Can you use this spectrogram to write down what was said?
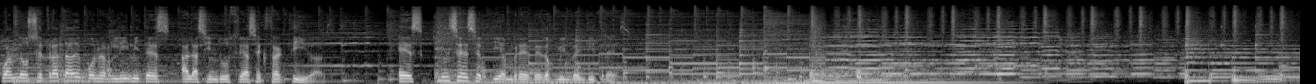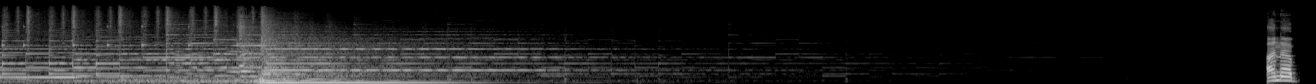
cuando se trata de poner límites a las industrias extractivas. Es 15 de septiembre de 2023. Ana,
